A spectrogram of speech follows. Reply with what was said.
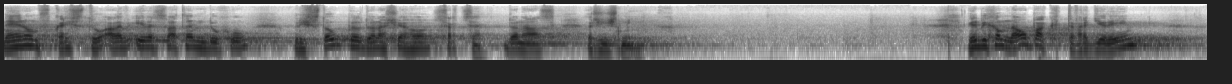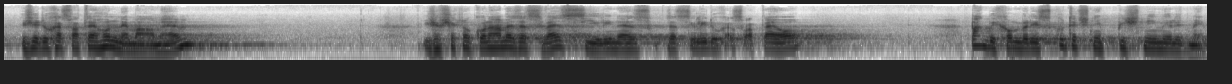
nejenom v Kristu, ale i ve svatém duchu, když vstoupil do našeho srdce, do nás hříšných. Kdybychom naopak tvrdili, že Ducha Svatého nemáme, že všechno konáme ze své síly, ne ze síly Ducha Svatého, pak bychom byli skutečně pišnými lidmi,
